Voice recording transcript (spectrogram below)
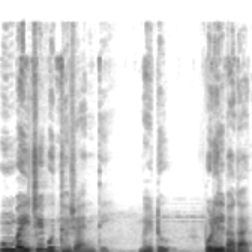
मुंबईची बुद्ध जयंती भेटू पुढील भागात.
